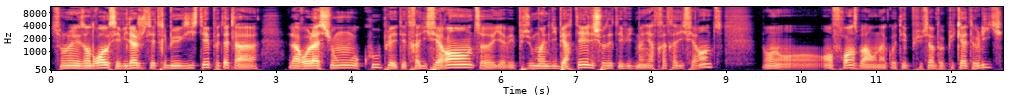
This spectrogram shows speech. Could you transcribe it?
selon les endroits où ces villages ou ces tribus existaient, peut-être la, la relation au couple était très différente. Il y avait plus ou moins de liberté, les choses étaient vues de manière très très différente. En, France, bah, on a un côté plus un peu plus catholique,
